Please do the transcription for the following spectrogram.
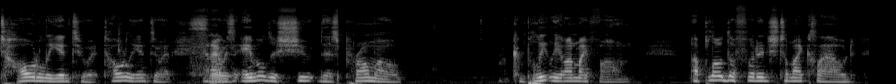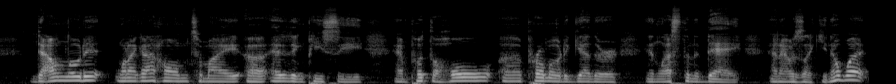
totally into it totally into it. And i was able to shoot this promo completely on my phone upload the footage to my cloud download it when i got home to my uh, editing pc and put the whole uh, promo together in less than a day and i was like you know what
